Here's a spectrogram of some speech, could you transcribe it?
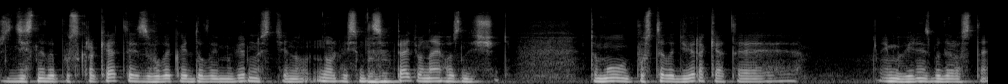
здійснили пуск ракети з великою долею ймовірності, ну, 0,85, вона його знищить. Тому пустили дві ракети, ймовірність буде рости.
